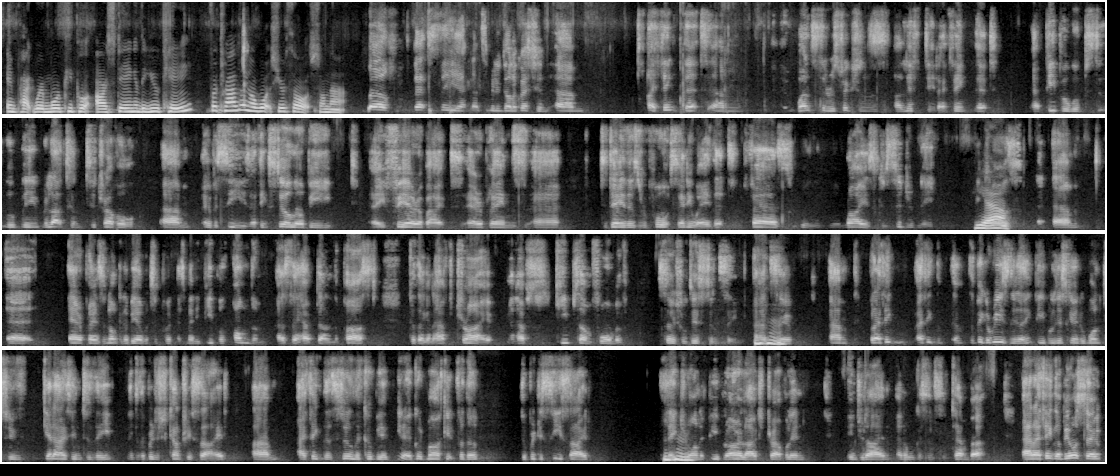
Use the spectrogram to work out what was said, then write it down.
impact where more people are staying in the UK for traveling, or what's your thoughts on that? Well, that's the uh, that's a million dollar question. Um, I think that um, once the restrictions are lifted, I think that uh, people will will be reluctant to travel um, overseas. I think still there'll be a fear about aeroplanes. Uh, today, there's reports anyway that fares will rise considerably because yeah. um, uh, airplanes are not going to be able to put as many people on them as they have done in the past because they're going to have to try and have keep some form of social distancing. Mm-hmm. And so, um, but I think I think the, the bigger reason is I think people are just going to want to get out into the into the British countryside. Um, I think that still there could be a you know a good market for the the British seaside mm-hmm. later on if people are allowed to travel in in July and, and August and September. And I think there'll be also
